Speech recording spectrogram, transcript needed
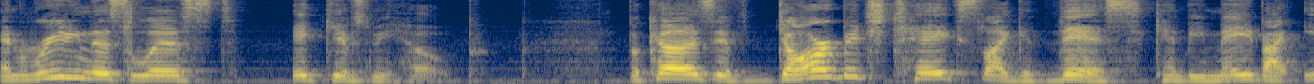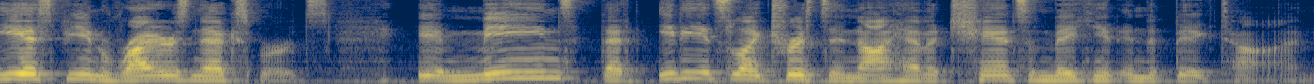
And reading this list, it gives me hope. Because if garbage takes like this can be made by ESPN writers and experts, it means that idiots like Tristan and I have a chance of making it in the big time.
